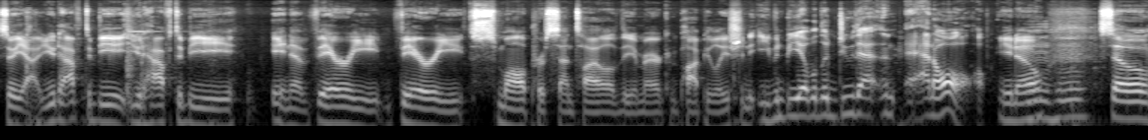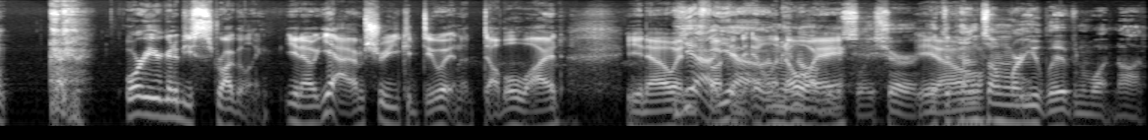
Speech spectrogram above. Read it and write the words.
So yeah, you'd have to be you'd have to be in a very very small percentile of the American population to even be able to do that at all. You know, Mm-hmm. so. Or you're going to be struggling, you know. Yeah, I'm sure you could do it in a double wide, you know, in yeah, fucking yeah. I mean, Illinois. obviously, sure. It depends on where you live and whatnot.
